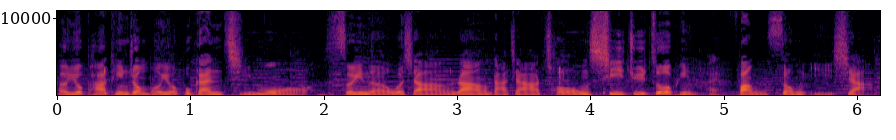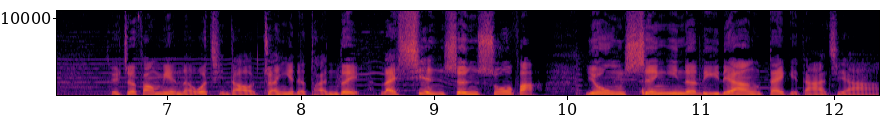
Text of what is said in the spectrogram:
呃，又怕听众朋友不甘寂寞，所以呢，我想让大家从戏剧作品来放松一下。所以这方面呢，我请到专业的团队来现身说法，用声音的力量带给大家。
